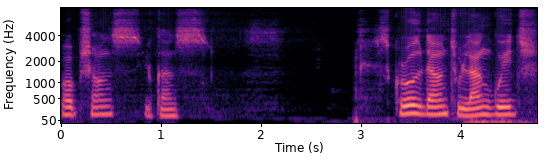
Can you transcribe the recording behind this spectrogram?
options you can scroll down to language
